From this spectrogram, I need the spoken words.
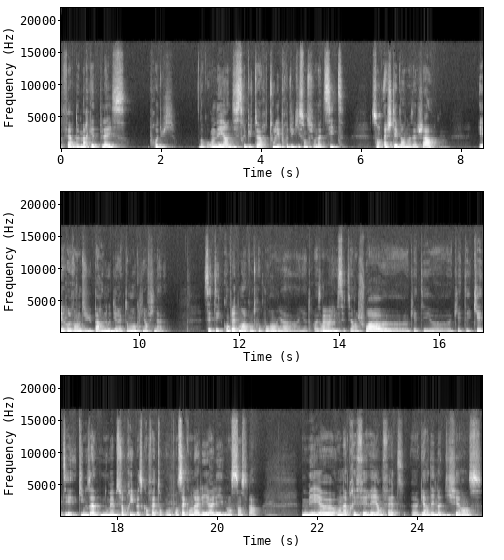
faire de marketplace produits. Donc on est un distributeur. Tous les produits qui sont sur notre site sont achetés par nos achats et revendu par nous directement au client final. C'était complètement à contre-courant il, y a, trois ans mmh. et c'était un choix euh, qui, a été, euh, qui, a été, qui, a été, qui nous a nous-mêmes surpris parce qu'en fait on pensait qu'on allait aller dans ce sens-là. Mais euh, on a préféré en fait garder notre différence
